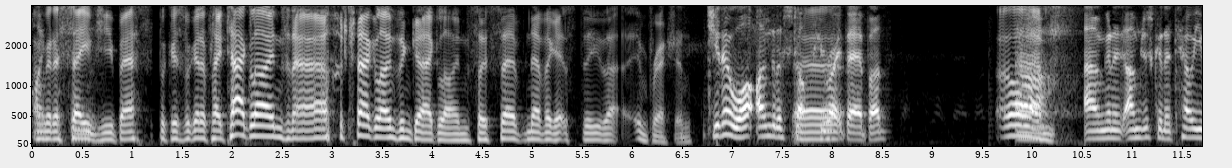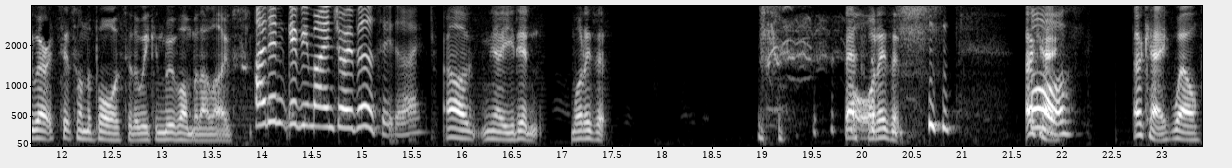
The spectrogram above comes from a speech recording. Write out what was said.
I'm gonna save you, Beth, because we're gonna play taglines now. taglines and gag lines. So Seb never gets to do that impression. Do you know what? I'm gonna stop you Uh, right there, bud. Oh, Um, I'm gonna I'm just gonna tell you where it sits on the board so that we can move on with our lives. I didn't give you my enjoyability, did I? Oh no, you didn't. What is it? Beth, what is it? Okay. Or Okay, well,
